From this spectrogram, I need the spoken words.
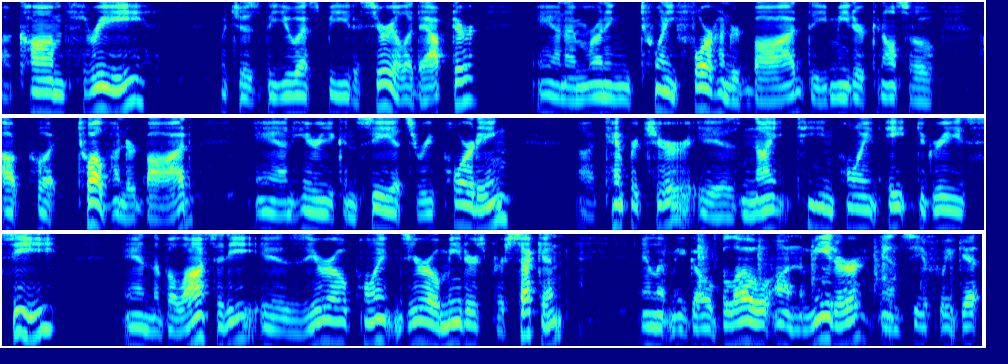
uh, COM3 which is the USB to serial adapter and I'm running 2400 baud. The meter can also output 1200 baud and here you can see it's reporting uh, temperature is 19.8 degrees C and the velocity is 0.0 meters per second and let me go blow on the meter and see if we get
